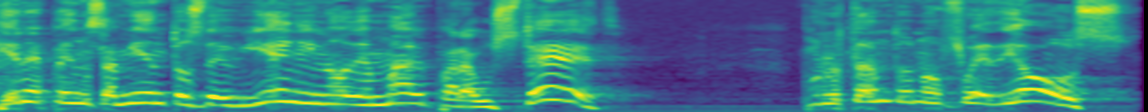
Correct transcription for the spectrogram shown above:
tiene pensamientos de bien y no de mal para usted. Por lo tanto, no fue Dios.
